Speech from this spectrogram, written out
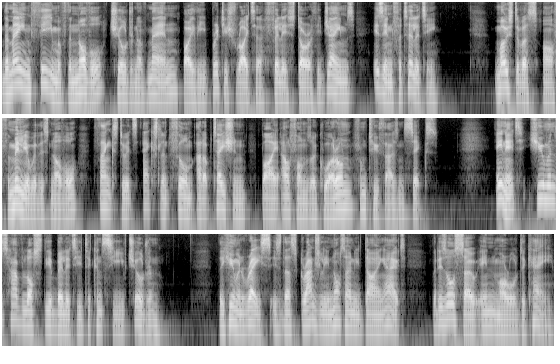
The main theme of the novel, Children of Men, by the British writer Phyllis Dorothy James, is infertility. Most of us are familiar with this novel thanks to its excellent film adaptation by Alfonso Cuaron from 2006. In it, humans have lost the ability to conceive children. The human race is thus gradually not only dying out, but is also in moral decay.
